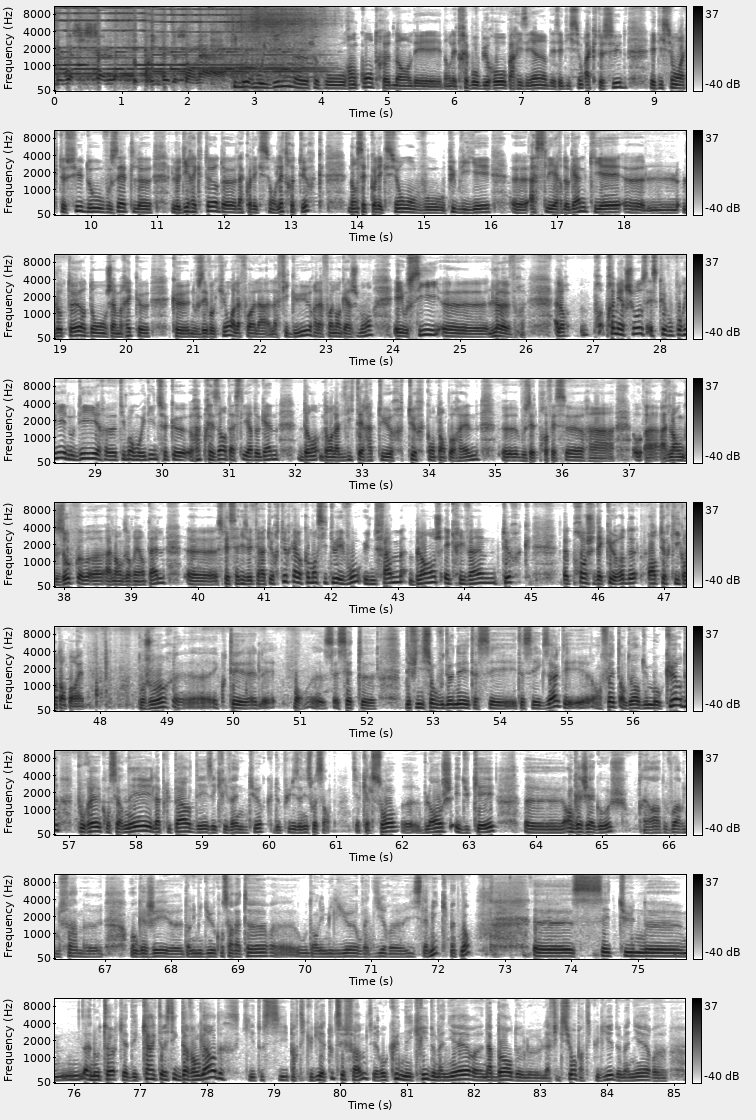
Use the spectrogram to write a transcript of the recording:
le voici euh, je vous rencontre dans les, dans très beaux bureaux parisiens des éditions Actes Sud, éditions Actes Sud où vous êtes le, le directeur de la collection Lettres turques. Dans cette collection, vous publiez euh, Asli Erdogan, qui est euh, l'auteur dont j'aimerais que, nous évoquions à la fois la, figure, à la fois l'engagement et aussi l'œuvre. Alors, première chose, est-ce que vous pourriez nous dire, euh, Timur Mouhidine, ce que représente Asli Erdogan dans, dans la littérature turque contemporaine? Euh, Vous êtes professeur à, au- à, à langues euh, à orientales, spécialiste de littérature turque. Alors, comment situez-vous une femme blanche, écrivaine turque, proche des Kurdes en Turquie contemporaine? Bonjour. Écoutez, elle bon, euh, cette euh, définition que vous donnez est assez, est assez exacte et euh, en fait, en dehors du mot kurde, pourrait concerner la plupart des écrivaines turques depuis les années 60. C'est-à-dire qu'elles sont blanches, éduquées, engagées à gauche. Très rare de voir une femme engagée dans les milieux conservateurs ou dans les milieux, on va dire, islamiques maintenant. Euh, c'est une, euh, un auteur qui a des caractéristiques d'avant-garde, ce qui est aussi particulier à toutes ces femmes. C'est-à-dire aucune n'écrit de manière, euh, n'aborde la fiction en particulier de manière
